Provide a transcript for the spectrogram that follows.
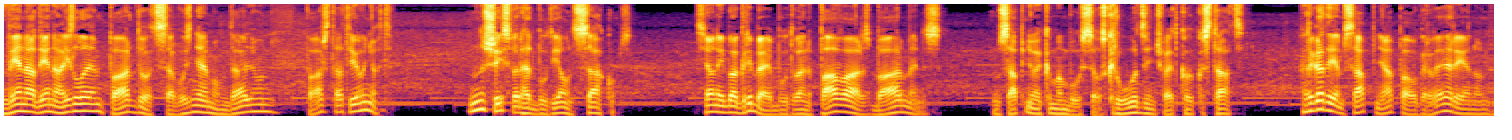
Vienā dienā izlēma pārdot savu uzņēmumu daļu un pārstāt joņot. Nu, šis varētu būt jauns sākums. Es jaunībā gribēju būt vai nu pavārs, bārmenis, un sapņoju, ka man būs savs krodziņš vai kaut kas tāds. Ar gadiem sapņi apauga ar vērienu, un,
